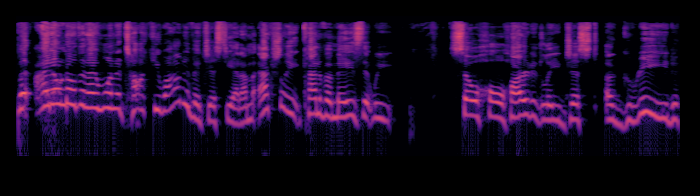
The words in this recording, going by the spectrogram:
but I don't know that I want to talk you out of it just yet. I'm actually kind of amazed that we so wholeheartedly just agreed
